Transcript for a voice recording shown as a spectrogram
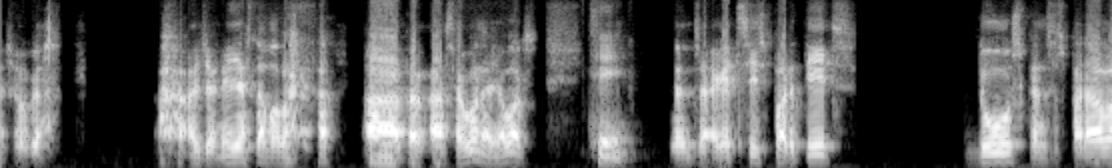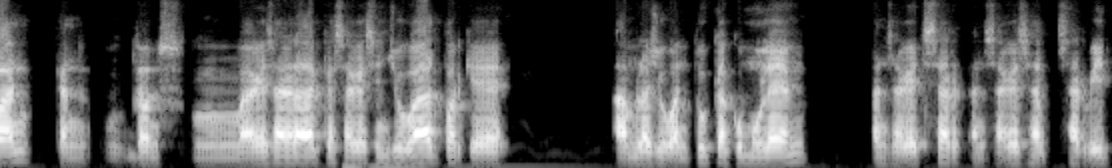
això que el gener ja estava a, a, segona, llavors. Sí. Doncs aquests sis partits durs que ens esperaven, que doncs m'hagués agradat que s'haguessin jugat perquè amb la joventut que acumulem ens hagués, ens hagués servit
